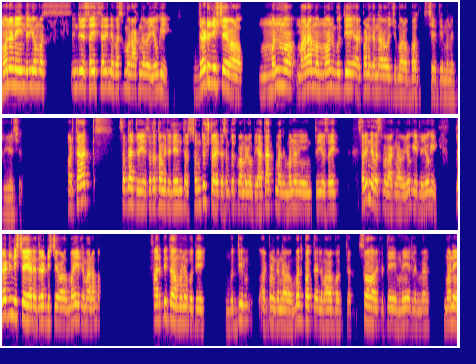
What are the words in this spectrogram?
મન અને ઇન્દ્રિયોમાં ઇન્દ્રિયો સહિત શરીરને વશમાં રાખનારો યોગી દ્રઢ નિશ્ચય વાળો મનમાં, મારામાં મન બુદ્ધિ અર્પણ કરનારો જ મારો ભક્ત છે તે મને પ્રિય છે. અર્થાત શબ્દાર્થ જોઈએ, સતતમ એટલે નિરંતર સંતુષ્ટ એટલે સંતોષ પામેલો યાતાત્મા મનની ઇન્દ્રિયો સહિત શરીરને વશમાં રાખનારો યોગી એટલે યોગી. દ્રઢ નિશ્ચય અને દ્રઢ નિશ્ચય વાળો મય એટલે મારા અર્પિત મનોબુદ્ધિ, બુદ્ધિ અર્પણ કરનારો મત ભક્ત એટલે મારો ભક્ત, સહ એટલે તે મેં એટલે મને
